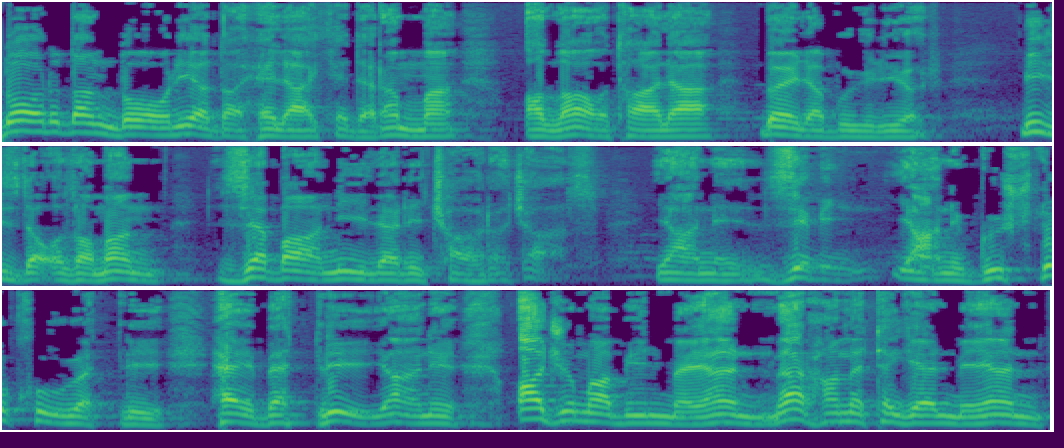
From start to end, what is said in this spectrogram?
doğrudan doğruya da helak eder ama Allahu Teala böyle buyuruyor. Biz de o zaman zebanileri çağıracağız. Yani zibin, yani güçlü, kuvvetli, heybetli, yani acıma bilmeyen, merhamete gelmeyen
